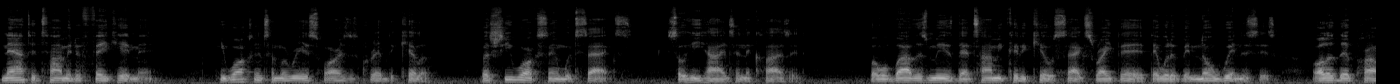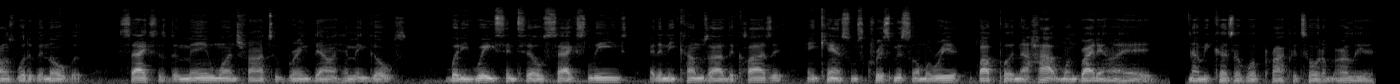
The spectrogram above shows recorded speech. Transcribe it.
Now to Tommy the fake hitman. He walks into Maria Suarez's crib to kill her, but she walks in with Saxe, so he hides in the closet. But what bothers me is that Tommy could have killed Saxe right there. There would have been no witnesses. All of their problems would have been over. Saxe is the main one trying to bring down him and Ghost. But he waits until Saxe leaves, and then he comes out of the closet and cancels Christmas on Maria by putting a hot one right in her head. Now, because of what Proctor told him earlier,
